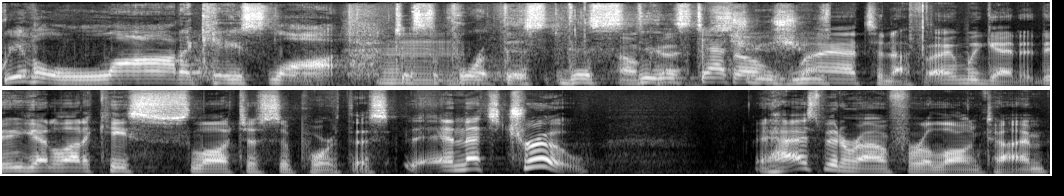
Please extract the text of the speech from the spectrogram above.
We have a lot of case law mm. to support this. This, okay. this statute so, is used. That's enough. We get it. You got a lot of case law to support this. And that's true. It has been around for a long time.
